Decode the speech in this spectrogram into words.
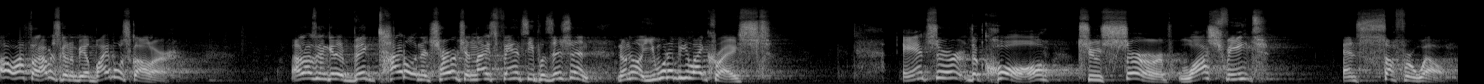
Oh, I thought I was going to be a Bible scholar. I thought I was going to get a big title in the church, a nice fancy position. No, no, you want to be like Christ. Answer the call to serve, wash feet, and suffer well.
